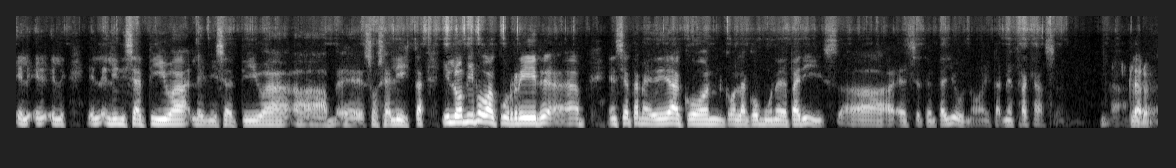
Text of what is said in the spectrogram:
el, iniciativa, la iniciativa ah, eh, socialista. Y lo mismo va a ocurrir ah, en cierta medida con, con la Comuna de París, uh, el 71, y también fracasa. Claro.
